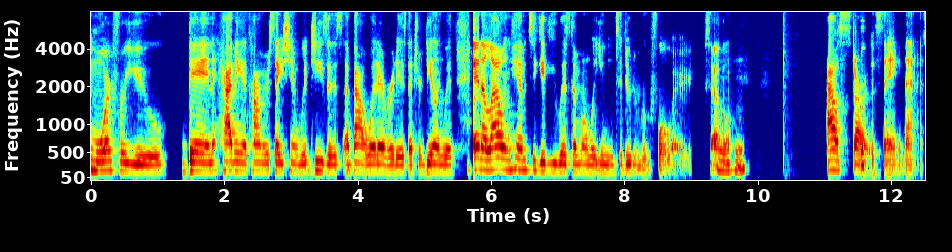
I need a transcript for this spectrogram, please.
more for you than having a conversation with Jesus about whatever it is that you're dealing with and allowing him to give you wisdom on what you need to do to move forward. So Mhm. I'll start with saying that.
